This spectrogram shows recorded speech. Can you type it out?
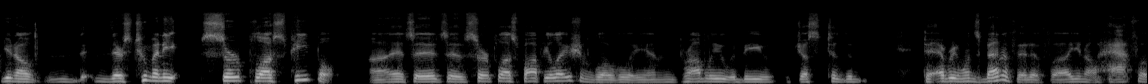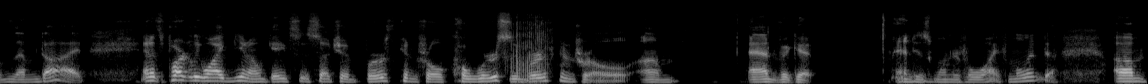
you know th- there's too many surplus people. Uh, it's a, it's a surplus population globally, and probably it would be just to the to everyone's benefit if uh, you know half of them died, and it's partly why you know Gates is such a birth control coercive birth control um, advocate, and his wonderful wife Melinda. Um,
